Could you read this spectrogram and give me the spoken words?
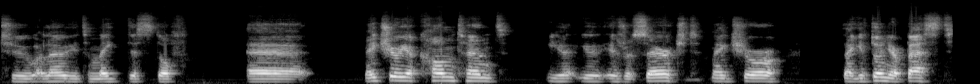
to allow you to make this stuff. Uh, make sure your content you, you, is researched. Make sure that you've done your best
